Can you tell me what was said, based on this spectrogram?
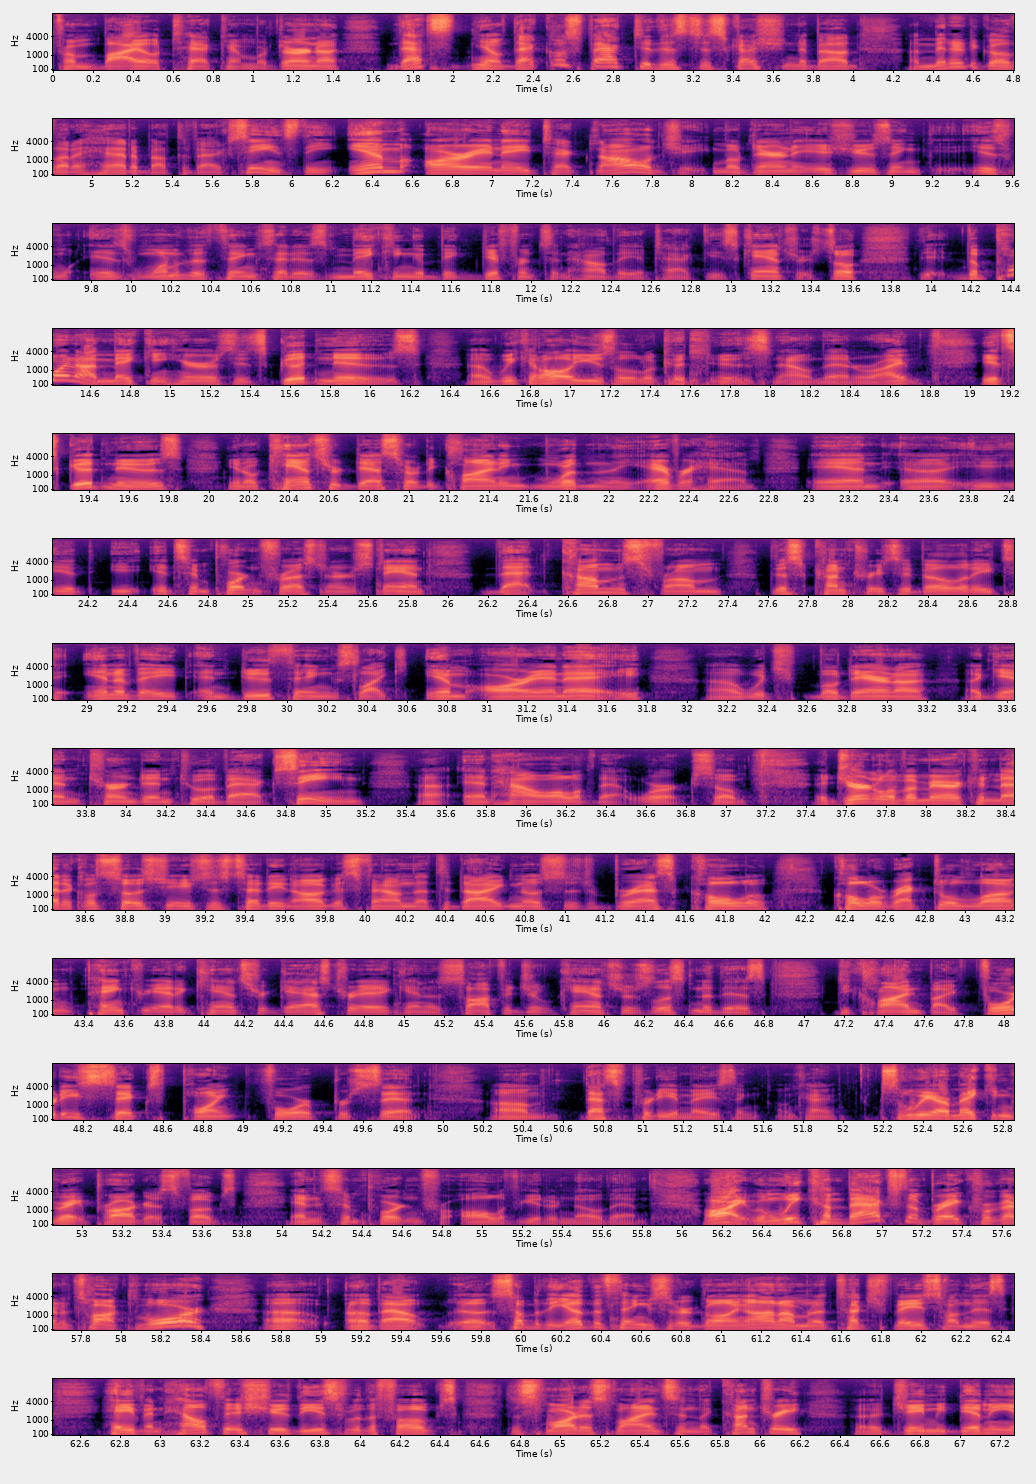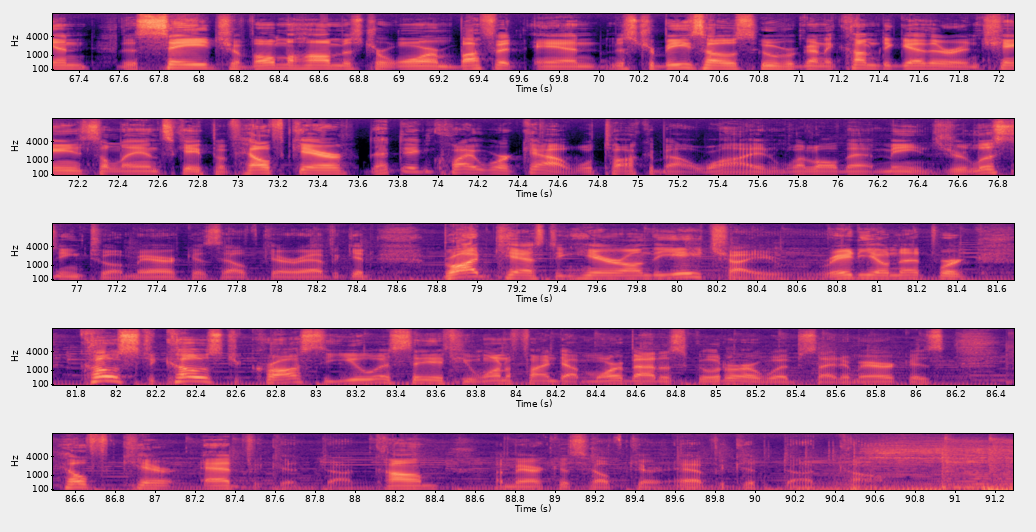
from biotech and Moderna. That's you know that goes back to this discussion about a minute ago that I had about the vaccines. The mRNA technology Moderna is using is is one of the things that is making a big difference in how they attack these cancers. So the, the point I'm making here is it's good news. Uh, we can all use a little good news now and then, right? It's good news. You know, cancer deaths are declining more than they ever have, and uh, it, it, it's important for us to understand that comes from this country's ability to innovate and do things like mRNA, uh, which Moderna again turned into a vaccine, uh, and how all of that works. So, a Journal of American Medical Association study in August found that the diagnosis of breast, colo- colorectal, lung, pancreatic cancer, gastric, and esophageal cancers, listen to this, declined by 46.4%. Um, that's pretty amazing, okay? So we are making great progress, folks, and it's important for all of you to know that. All right, when we come back from the break, we're going to talk more uh, about some of the other things that are going on. I'm going to touch base on this Haven Health issue. These were the folks, the smartest minds in the country, uh, Jamie Dimon, the sage of Omaha, Mr. Warren Buffett, and Mr. Bezos, who were going to come together and change the landscape of healthcare. That didn't quite work out. We'll talk about why and what all that means. You're listening to America's Healthcare Advocate, broadcasting here on the HIA Radio Network coast to coast across the USA. If you want to find out more about us, go to our website, americashealthcareadvocate.com, americashealthcareadvocate.com.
